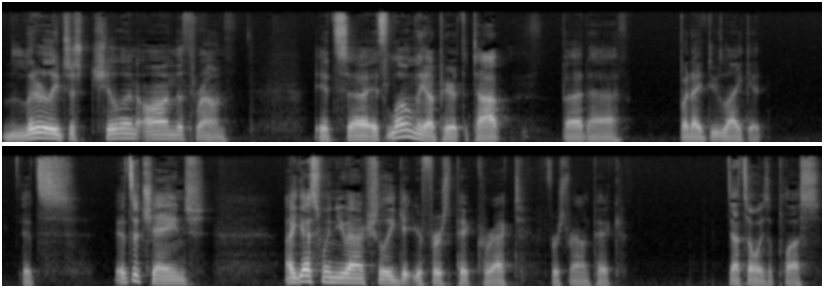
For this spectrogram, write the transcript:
literally just chilling on the throne. It's uh, it's lonely up here at the top, but uh, but I do like it. It's it's a change. I guess when you actually get your first pick correct, first round pick, that's always a plus.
